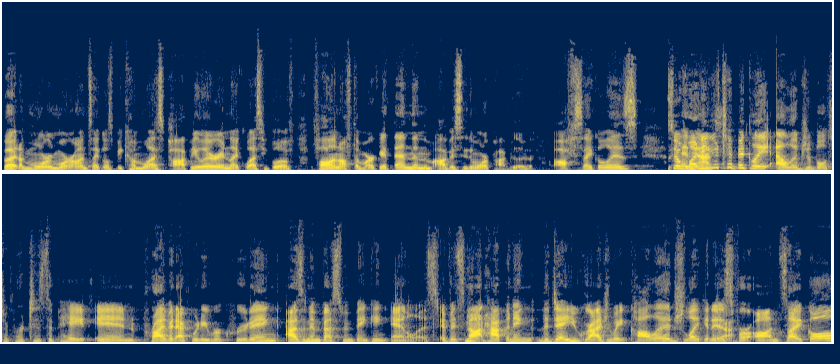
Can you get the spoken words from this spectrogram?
but more and more on cycles become less popular and like less people have fallen off the market then, then obviously the more popular off cycle is. So and when are you typically eligible to participate in private equity recruiting as an investment banking analyst? If it's not happening the day you graduate college, like it yeah. is for on cycle,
